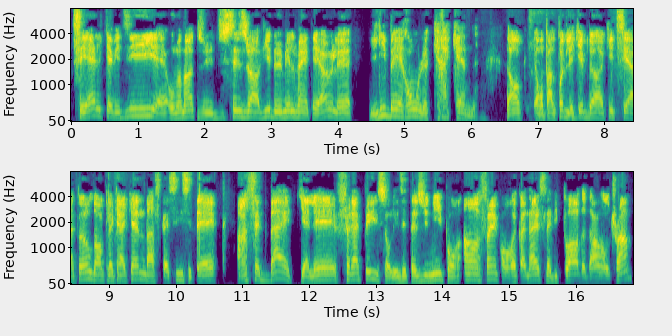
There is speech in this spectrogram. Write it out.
C'est elle qui avait dit euh, au moment du, du 6 janvier 2021, le libérons le Kraken. Donc, on parle pas de l'équipe de hockey de Seattle. Donc, le Kraken, dans ce cas-ci, c'était en cette bête qui allait frapper sur les États-Unis pour enfin qu'on reconnaisse la victoire de Donald Trump.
